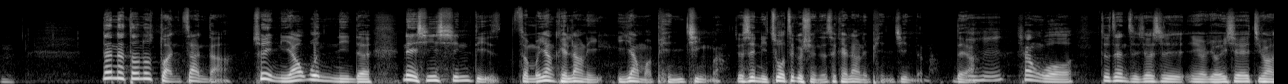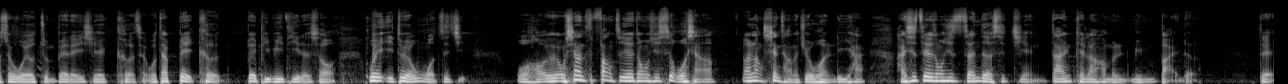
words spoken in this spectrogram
嗯，那那都是短暂的，所以你要问你的内心心底怎么样可以让你一样嘛平静嘛？就是你做这个选择是可以让你平静的嘛？对啊，像我这阵子就是有有一些计划，说我有准备了一些课程，我在备课备 PPT 的时候，我也一度有问我自己，我我像是放这些东西是我想要。要让现场的觉悟很厉害，还是这些东西真的是简单可以让他们明白的？对，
